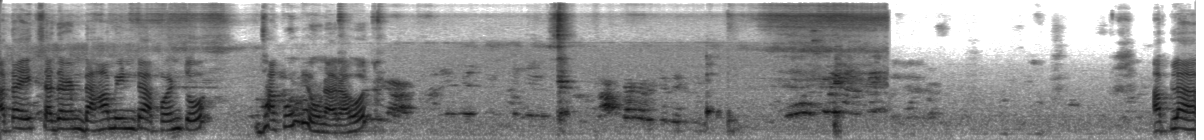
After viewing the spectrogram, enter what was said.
आता एक साधारण दहा मिनिटं आपण तो झाकून ठेवणार आहोत. आपला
